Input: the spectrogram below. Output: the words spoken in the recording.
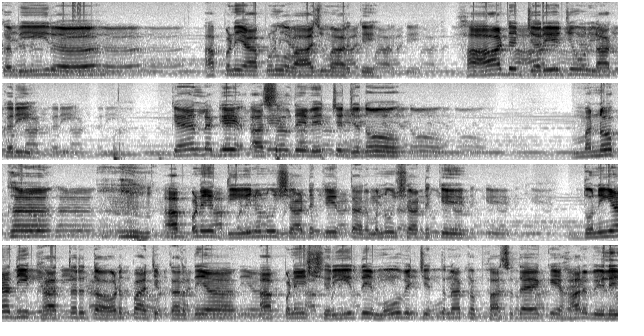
ਕਬੀਰ ਆਪਣੇ ਆਪ ਨੂੰ ਆਵਾਜ਼ ਮਾਰ ਕੇ ਹਾਡ ਜਰੇ ਜਿਉ ਲਾਕਰੀ। ਕਹਿਣ ਲੱਗੇ, ਅਸਲ ਦੇ ਵਿੱਚ ਜਦੋਂ ਮਨੁੱਖ ਆਪਣੇ ਦੀਨ ਨੂੰ ਛੱਡ ਕੇ, ਧਰਮ ਨੂੰ ਛੱਡ ਕੇ ਦੁਨੀਆ ਦੀ ਖਾਤਰ ਦੌੜ ਭੱਜ ਕਰਦਿਆਂ ਆਪਣੇ ਸਰੀਰ ਦੇ ਮੋਹ ਵਿੱਚ ਇਤਨਾ ਕੁ ਫਸਦਾ ਹੈ ਕਿ ਹਰ ਵੇਲੇ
